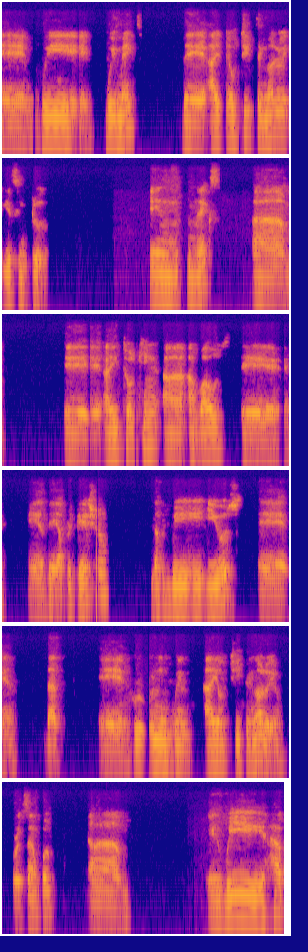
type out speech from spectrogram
uh, we we make the IoT technology is included and next um, uh, I talking uh, about uh, the application that we use that running with IoT technology. For example, um, we have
